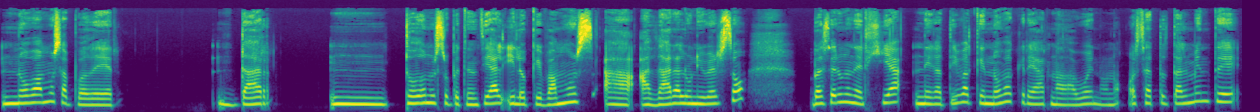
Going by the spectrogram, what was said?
no vamos a poder dar mm, todo nuestro potencial y lo que vamos a, dar al universo va a ser una energía negativa que no va a crear nada bueno, ¿no? O sea, totalmente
